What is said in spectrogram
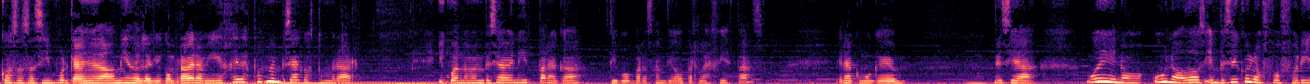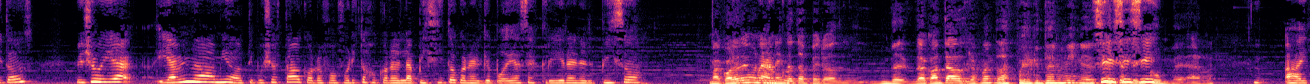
cosas así porque a mí me daba miedo. La que compraba era mi vieja y después me empecé a acostumbrar. Y cuando me empecé a venir para acá, tipo para Santiago para las fiestas, era como que decía, bueno, uno o dos. Y empecé con los fosforitos. Y yo veía, y a mí me daba miedo, tipo, yo estaba con los fosforitos o con el lapicito con el que podías escribir en el piso. Me acordé de una Bueno, anécdota, pero lo, cuento, lo cuento después que termine. Sí, ¿Qué sí, te sí. incumbe? Ay,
